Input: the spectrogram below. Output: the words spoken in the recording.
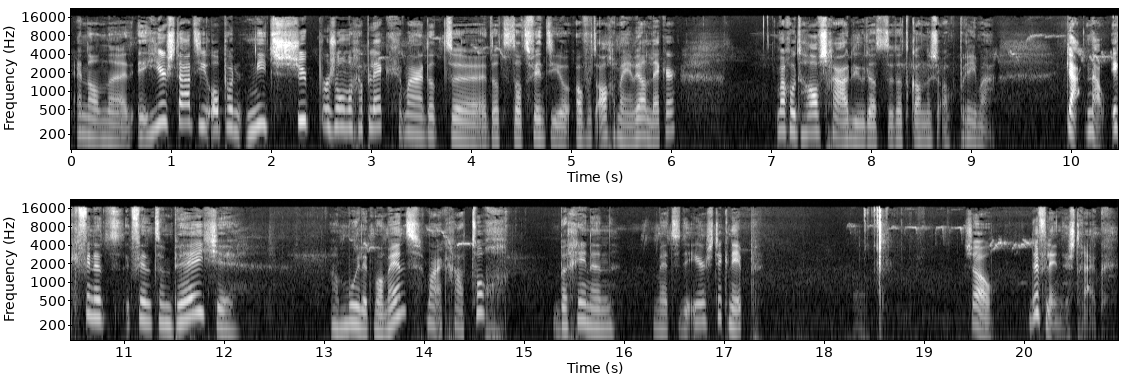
En dan, eh, hier staat hij op een niet super zonnige plek. Maar dat, eh, dat, dat vindt hij over het algemeen wel lekker. Maar goed, half schaduw, dat, dat kan dus ook prima. Ja, nou, ik vind, het, ik vind het een beetje een moeilijk moment. Maar ik ga toch beginnen met de eerste knip. Zo, de vlinderstruik.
